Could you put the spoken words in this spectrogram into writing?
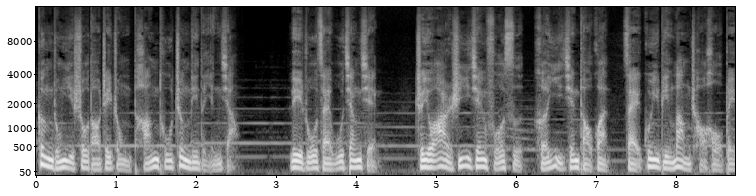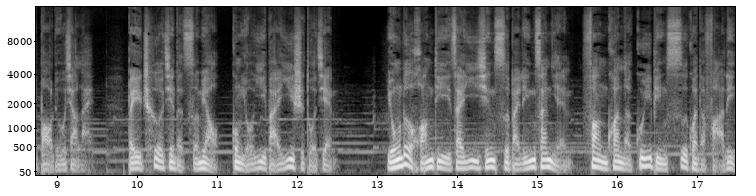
更容易受到这种唐突政令的影响。例如，在吴江县，只有二十一间佛寺和一间道观在归并浪潮后被保留下来。被撤建的祠庙共有一百一十多间。永乐皇帝在一千四百零三年放宽了归并寺观的法令，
